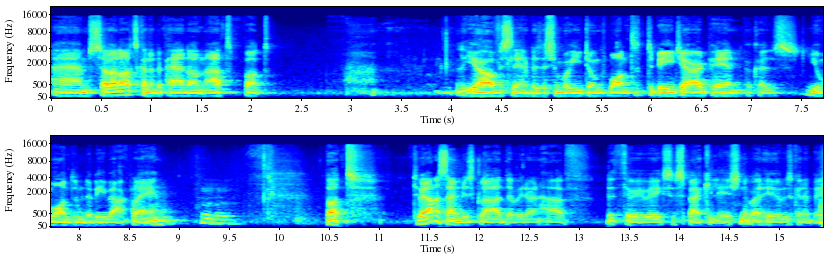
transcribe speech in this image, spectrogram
Um, so a lot's going to depend on that, but you're obviously in a position where you don't want it to be Jared Payne because you want him to be back playing. Mm-hmm. But to be honest, I'm just glad that we don't have the three weeks of speculation about who it was going to be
